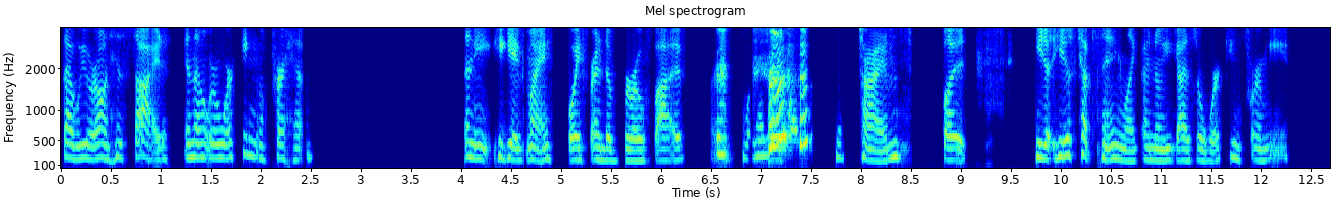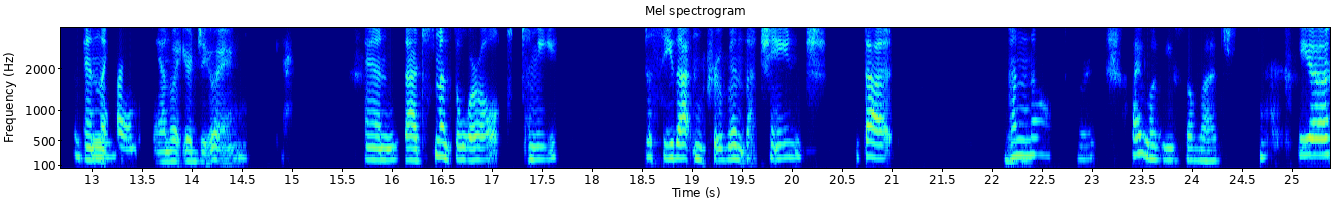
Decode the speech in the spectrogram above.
that we were on his side and that we're working for him. And he, he gave my boyfriend a bro five six times, but he, he just kept saying, like, I know you guys are working for me mm-hmm. and like, I understand what you're doing. And that just meant the world to me to see that improvement, that change, that mm-hmm. I don't mm-hmm. know. I love you so much. Yeah.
